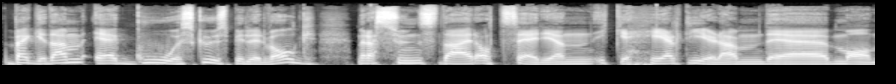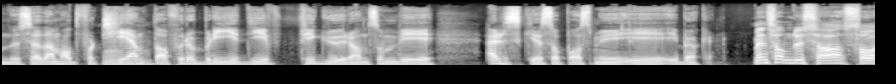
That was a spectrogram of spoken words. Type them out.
Begge dem er gode skuespillervalg, men jeg syns der at serien ikke helt gir dem det manuset de hadde fortjent da, for å bli de figurene som vi elsker såpass mye i, i bøkene. Men som du sa, så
